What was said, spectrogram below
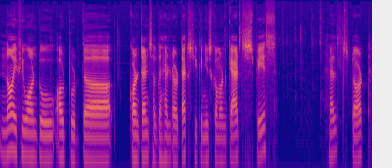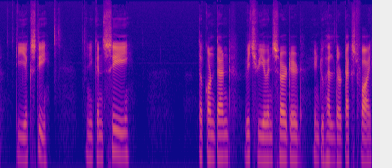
Now if you want to output the contents of the health.txt you can use command cat space health.txt and you can see the content which we have inserted into health.txt file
